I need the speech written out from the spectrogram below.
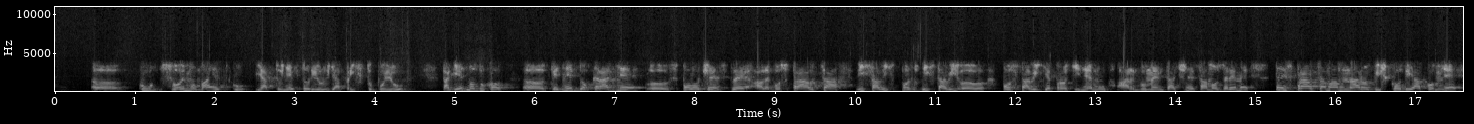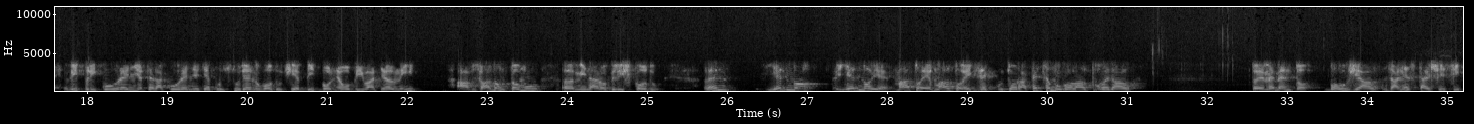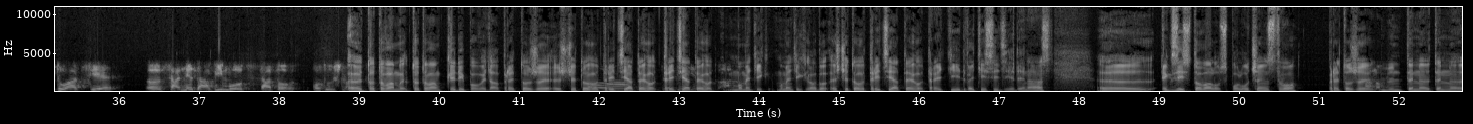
ku svojmu majetku, jak tu niektorí ľudia pristupujú, tak jednoducho, e, keď niekto kradne v spoločenstve alebo správca, vy sa vystaví, e, postavíte proti nemu argumentačne samozrejme. Ten správca mám narobí škody ako mne, vypli kúrenie, teda kúrenie teplú studenú vodu, či je byt bol neobývateľný a vzhľadom k tomu e, mi narobili škodu. Len jedno, jedno je, má to, mal to exekútor a keď som mu volal, povedal, to je memento. Bohužiaľ, za nestajšie situácie e, sa nedá vymôcť táto odlužnosť. E, toto, vám, toto vám kedy povedal? Pretože ešte toho 30. No, 30. Momentík, momentík, lebo ešte toho 33. 2011 e, existovalo spoločenstvo, pretože ten, ten e,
